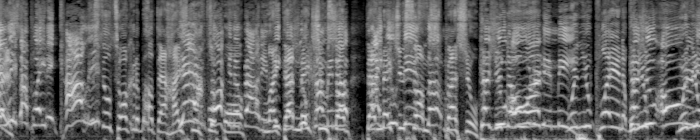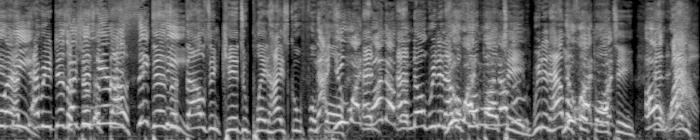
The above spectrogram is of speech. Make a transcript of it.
At least I played in college. You still talking about that high school? Yeah, school I'm football. talking about it Like because that makes you coming some. up That like makes you you, did something, special. Cause you know older what? than me. When you play in, when you, you older when you than at me. every there's a you there's a, nearing thou- 60. there's a thousand kids who played high school football. Now you wasn't and, one of 'em. And no, we didn't You have a football one of 'em. team. We didn't have You a football team. Oh, and, wow.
